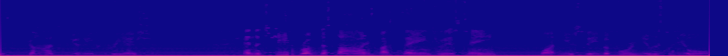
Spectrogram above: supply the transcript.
It's God's beauty of creation. And the chief broke the silence by saying to his team, what you see before you is fuel.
